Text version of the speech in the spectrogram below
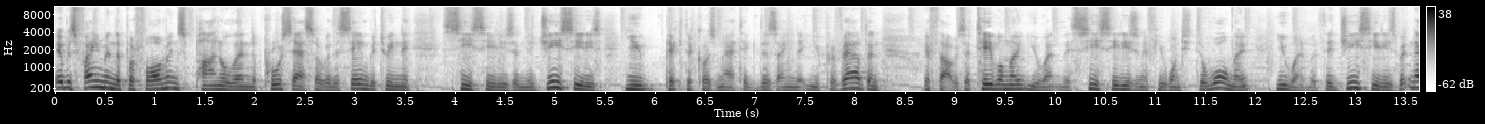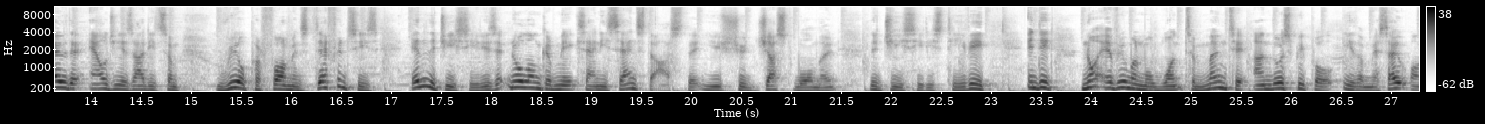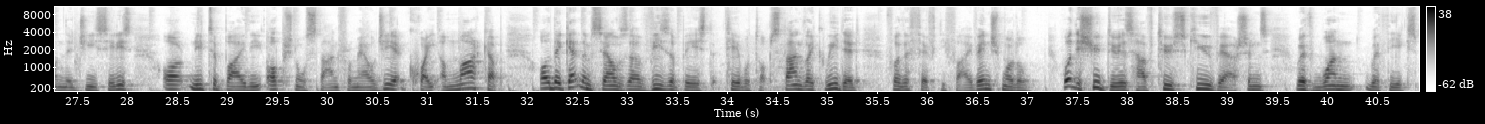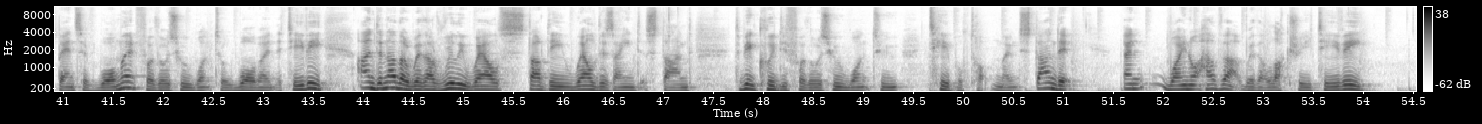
It was fine when the performance panel and the processor were the same between the C series and the G series. You picked the cosmetic design that you preferred and If that was a table mount, you went with the C series, and if you wanted to wall mount, you went with the G series. But now that LG has added some real performance differences in the G series, it no longer makes any sense to us that you should just wall mount the G series TV. Indeed, not everyone will want to mount it, and those people either miss out on the G series or need to buy the optional stand from LG at quite a markup, or they get themselves a VESA based tabletop stand like we did for the 55 inch model. What they should do is have two SKU versions, with one with the expensive wall mount for those who want to wall mount the TV, and another with a really well sturdy, well designed stand to be included for those who want to tabletop mount stand it. And why not have that with a luxury TV?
